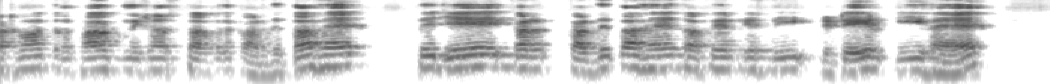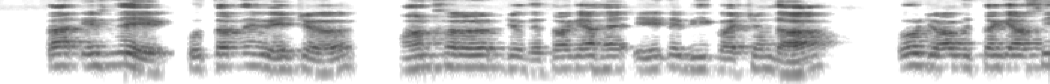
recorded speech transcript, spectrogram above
8ਵਾਂ ਤਨਖਾਹ ਕਮਿਸ਼ਨ ਸਥਾਪਿਤ ਕਰ ਦਿੱਤਾ ਹੈ ਤੇ ਜੇ ਕਰ ਕਰ ਦਿੱਤਾ ਹੈ ਤਾਂ ਫਿਰ ਇਸ ਦੀ ਡਿਟੇਲ ਕੀ ਹੈ? ਤਾਂ ਇਸ ਦੇ ਉੱਤਰ ਦੇ ਵਿੱਚ ਆਨਸਰ ਜੋ ਦਿੱਤਾ ਗਿਆ ਹੈ A ਤੇ B ਕੁਐਸਚਨ ਦਾ ਉਹ ਜਵਾਬ ਦਿੱਤਾ ਗਿਆ ਸੀ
